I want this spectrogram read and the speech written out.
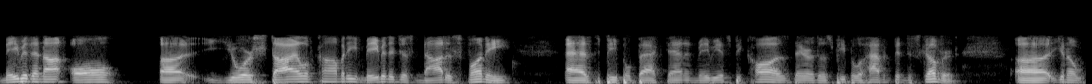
maybe they're not all uh, your style of comedy. Maybe they're just not as funny as the people back then. And maybe it's because they are those people who haven't been discovered. Uh, you know,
